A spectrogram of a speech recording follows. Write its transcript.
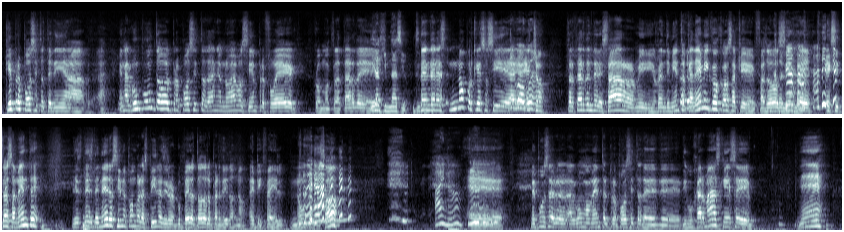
¿qué propósito tenía? Ah, En algún punto el propósito de Año Nuevo siempre fue como tratar de... Ir al gimnasio. de enderez- No porque eso sí he hecho. Tratar de enderezar mi rendimiento académico, cosa que falló siempre exitosamente. Des- Desde, enero sí me pongo las pilas y recupero todo lo perdido. No, epic fail nunca pasó. Ay, no. Eh, me puse en algún momento el propósito de, de dibujar más, que ese... eh,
